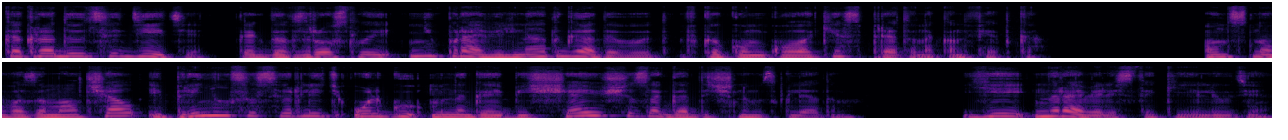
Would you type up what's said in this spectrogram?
как радуются дети, когда взрослые неправильно отгадывают, в каком кулаке спрятана конфетка. Он снова замолчал и принялся сверлить Ольгу многообещающе загадочным взглядом. Ей нравились такие люди,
